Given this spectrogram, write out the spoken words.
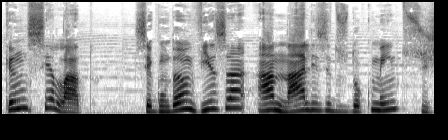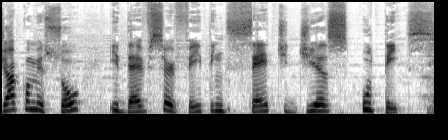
cancelado. Segundo a Anvisa, a análise dos documentos já começou e deve ser feita em sete dias úteis.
